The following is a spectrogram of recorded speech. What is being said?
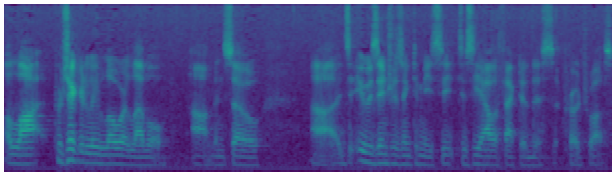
a lot, particularly lower level. Um, and so uh, it's- it was interesting to me see, to see how effective this approach was.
